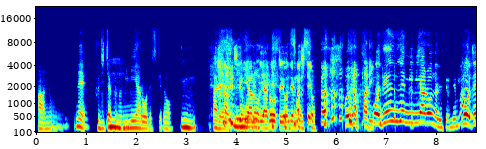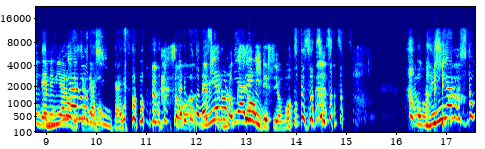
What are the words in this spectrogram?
あの、ね、不時着の耳野郎ですけど、そう。うん。彼うちでも耳やろうと呼んでましたよ。そう やっぱりも。う全然耳野郎なんですよね。もう全然耳野郎ですよね耳野郎だし、みたいな。そ うやることなし耳やろうのくせにですよ、もう。そうそうそうそう。もう耳野郎しと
